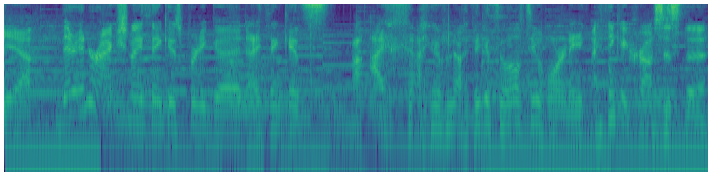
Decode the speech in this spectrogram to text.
Yeah, their interaction I think is pretty good. I think it's, I, I, I don't know. I think it's a little too horny. I think it crosses the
